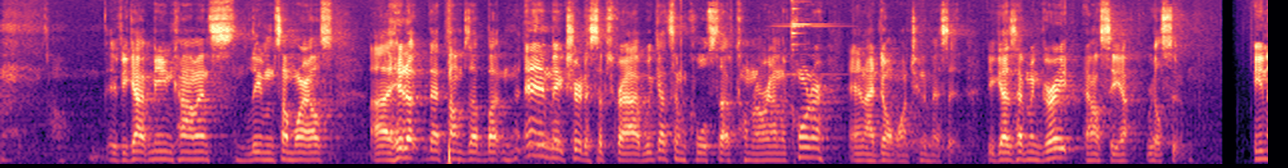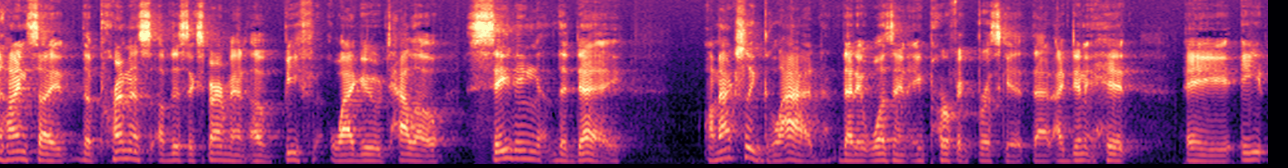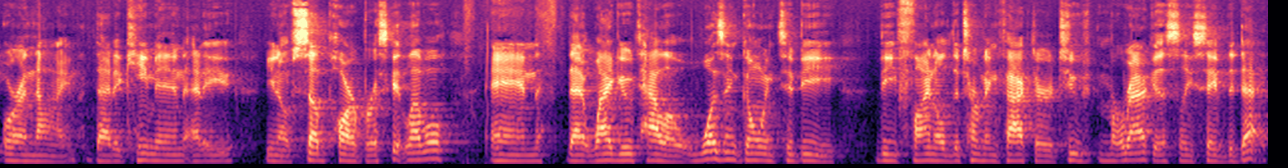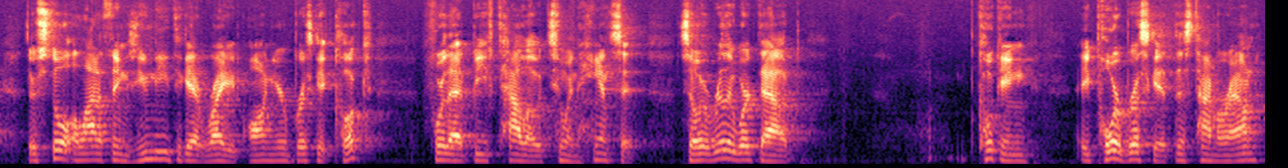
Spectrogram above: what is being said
If you got mean comments, leave them somewhere else. Uh, hit up that thumbs up button and make sure to subscribe. We got some cool stuff coming around the corner and I don't want you to miss it. You guys have been great and I'll see you real soon. In hindsight, the premise of this experiment of beef Wagyu tallow saving the day, I'm actually glad that it wasn't a perfect brisket, that I didn't hit a eight or a nine, that it came in at a you know subpar brisket level, and that Wagyu tallow wasn't going to be the final determining factor to miraculously save the day. There's still a lot of things you need to get right on your brisket cook for that beef tallow to enhance it. So it really worked out cooking a poor brisket this time around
